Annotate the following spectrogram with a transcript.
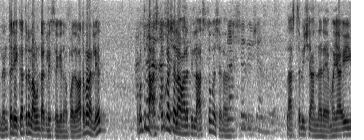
नंतर एकत्र लावून टाकले सगळे धापा आता पण आणलेत मग तू लाजतो कशाला मला ती लाजतो कशाला? लास्टच्या दिवशी आणणार. आहे. मग यावेळी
